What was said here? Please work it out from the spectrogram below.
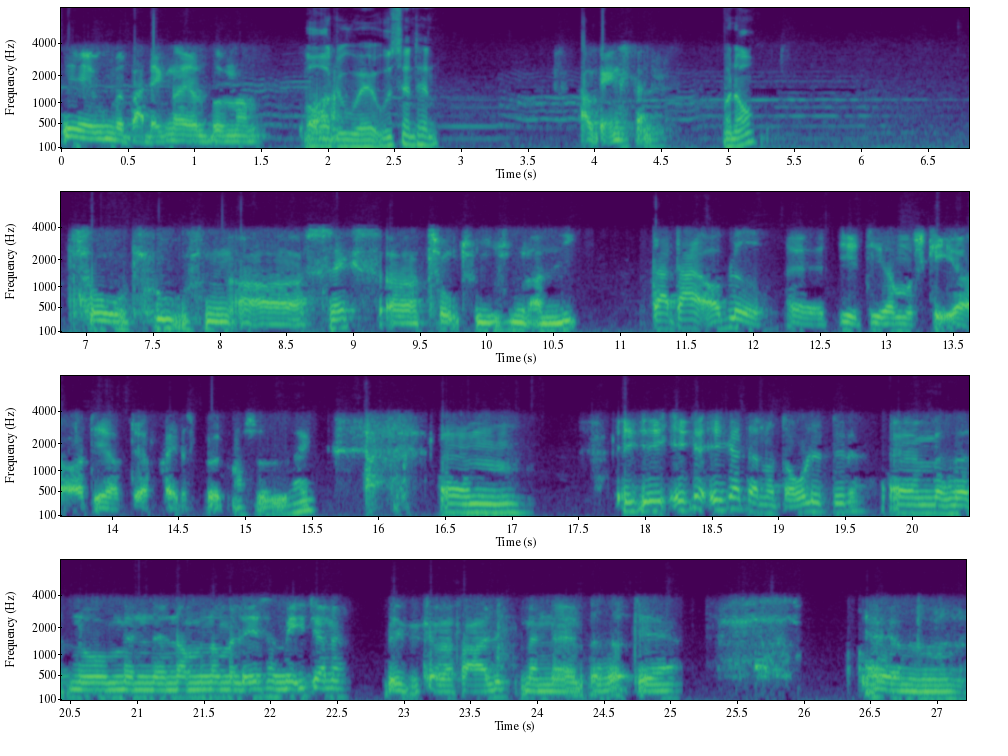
det er umiddelbart ikke noget, jeg vil bryde mig om. Hvor var du øh, udsendt hen? Afghanistan. Hvornår? 2006 og 2009. Der, der er jeg oplevet øh, de, de her moskéer og det her, det her fredagsbøn og så videre. Ikke? Øhm, ikke, ikke, ikke, ikke, at der er noget dårligt i det, øh, hvad hedder det nu, men øh, når, når man læser medierne, hvilket kan være farligt, men øh, hvad hedder det, øh,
